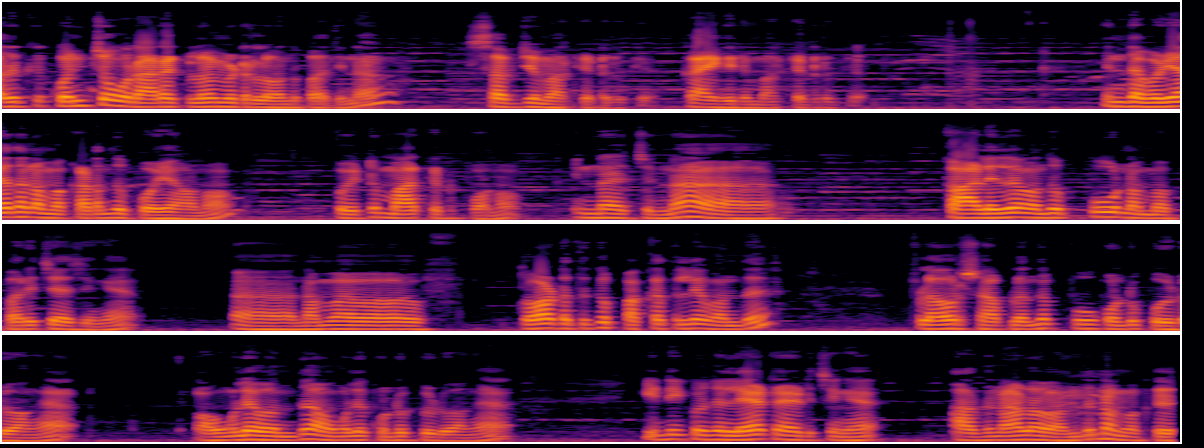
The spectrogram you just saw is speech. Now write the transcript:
அதுக்கு கொஞ்சம் ஒரு அரை கிலோமீட்டரில் வந்து பார்த்திங்கன்னா சப்ஜி மார்க்கெட் இருக்குது காய்கறி மார்க்கெட் இருக்குது இந்த வழியாக தான் நம்ம கடந்து போயாகணும் போயிட்டு மார்க்கெட் போனோம் என்ன ஆச்சுன்னா காலையில் வந்து பூ நம்ம பறிச்சாச்சுங்க. நம்ம தோட்டத்துக்கு பக்கத்துலேயே வந்து ஃப்ளவர் ஷாப்லேருந்து பூ கொண்டு போயிடுவாங்க. அவங்களே வந்து அவங்களே கொண்டு போயிடுவாங்க. இன்றைக்கி கொஞ்சம் லேட் ஆகிடுச்சிங்க அதனால் வந்து நமக்கு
